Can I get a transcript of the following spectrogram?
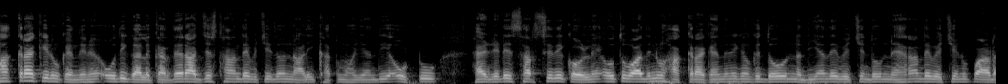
ਹਾਕਰਾ ਕਿਹਨੂੰ ਕਹਿੰਦੇ ਨੇ ਉਹਦੀ ਗੱਲ ਕਰਦੇ ਆ, ਰਾਜਸਥਾਨ ਦੇ ਵਿੱਚ ਜਦੋਂ ਨਾਲੀ ਖਤਮ ਹੋ ਜਾਂਦੀ ਹੈ ਓਟੂ ਹੈ ਜਿਹੜੇ ਸਰਸੇ ਦੇ ਕੋਲ ਨੇ, ਉਹ ਤੋਂ ਬਾਅਦ ਇਹਨੂੰ ਹਾਕਰਾ ਕਹਿੰਦੇ ਨੇ ਕਿਉਂਕਿ ਦੋ ਨਦੀਆਂ ਦੇ ਵਿੱਚ, ਦੋ ਨਹਿਰਾਂ ਦੇ ਵਿੱਚ ਇਹਨੂੰ ਪਾੜ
